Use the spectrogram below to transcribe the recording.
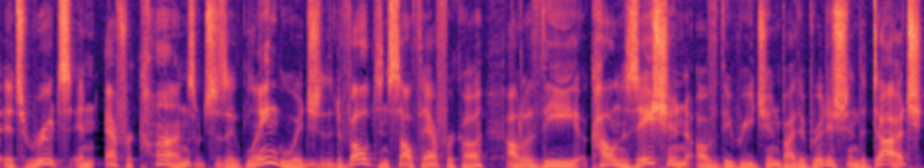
its roots in Afrikaans, which is a language that developed in South Africa out of the colonization of the region by the British and the Dutch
